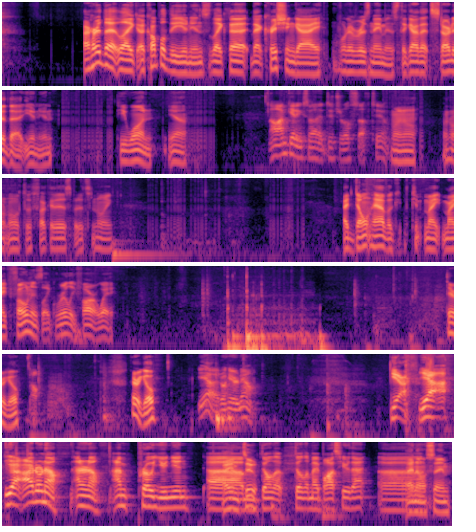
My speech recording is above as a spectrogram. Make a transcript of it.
I heard that like a couple of the unions, like that that Christian guy, whatever his name is, the guy that started that union, he won. Yeah, Oh, I'm getting some of that digital stuff too. I know. I don't know what the fuck it is, but it's annoying. I don't have a my my phone is like really far away. There we go. Oh. There we go. Yeah, I don't hear it now. Yeah. Yeah, yeah. I don't know. I don't know. I'm pro union. Um, am too. Don't let don't let my boss hear that. Uh, I know, same.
